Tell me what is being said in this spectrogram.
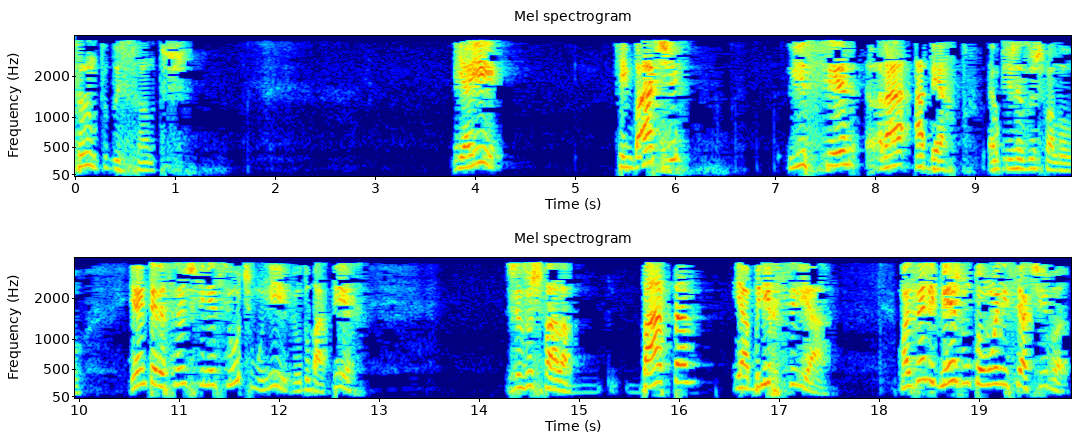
Santo dos Santos. E aí, quem bate, lhe será aberto. É o que Jesus falou. E é interessante que nesse último nível do bater, Jesus fala, bata e abrir-se-lhe-á. Mas ele mesmo tomou a iniciativa.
